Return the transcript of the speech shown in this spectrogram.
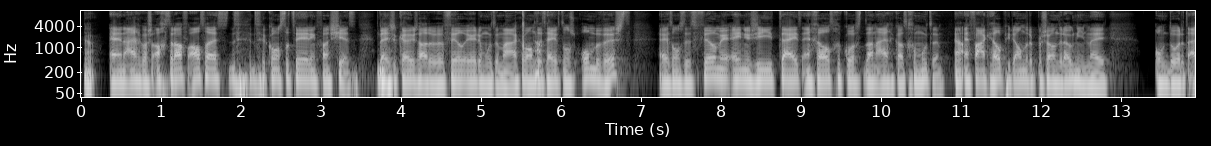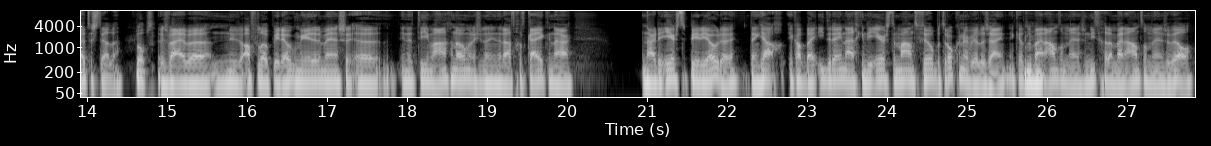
Ja. En eigenlijk was achteraf altijd de, de constatering van shit, deze keuze hadden we veel eerder moeten maken. Want Ja. dit heeft ons onbewust, heeft ons dit veel meer energie, tijd en geld gekost dan eigenlijk had gemoeten. Ja. En vaak help je de andere persoon er ook niet mee om door het uit te stellen. Klopt. Dus wij hebben nu de afgelopen periode ook meerdere mensen eh, in het team aangenomen. En als je dan inderdaad gaat kijken naar, naar de eerste periode. Ik denk, ja, ik had bij iedereen eigenlijk in die eerste maand veel betrokkener willen zijn. Ik heb het Mhm. bij een aantal mensen niet gedaan, bij een aantal mensen wel.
